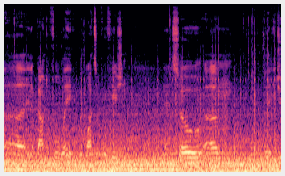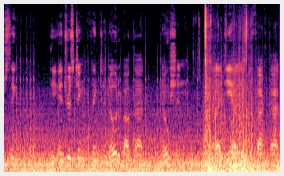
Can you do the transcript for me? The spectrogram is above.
uh, in a bountiful way with lots of profusion. And so, um, the interesting, the interesting thing to note about that notion, that idea, is the fact that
